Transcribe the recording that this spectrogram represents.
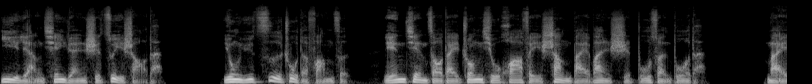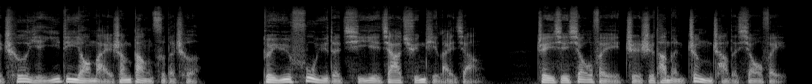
一两千元是最少的。用于自住的房子，连建造带装修花费上百万是不算多的。买车也一定要买上档次的车。对于富裕的企业家群体来讲，这些消费只是他们正常的消费。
